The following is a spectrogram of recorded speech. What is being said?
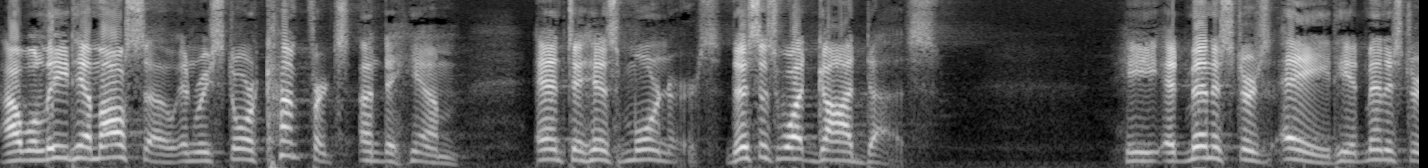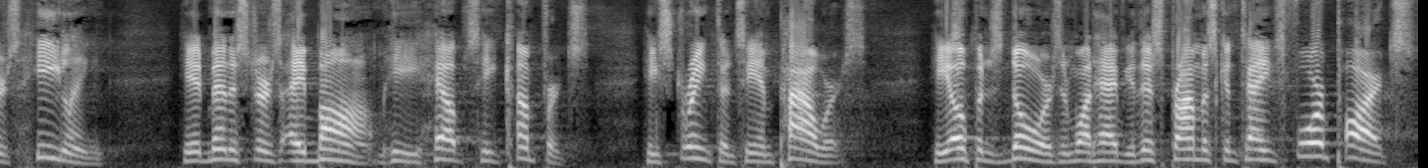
I will lead him also and restore comforts unto him and to his mourners. This is what God does. He administers aid, he administers healing, he administers a balm, he helps, he comforts, he strengthens, he empowers, he opens doors, and what have you. This promise contains four parts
